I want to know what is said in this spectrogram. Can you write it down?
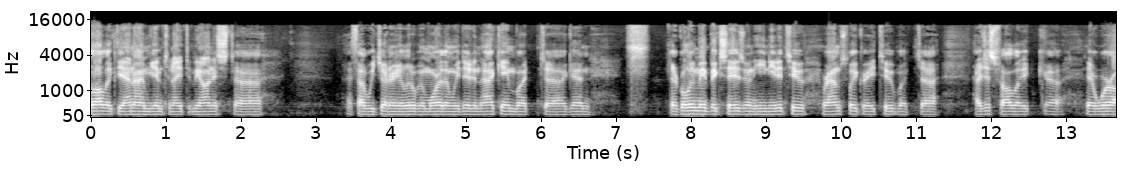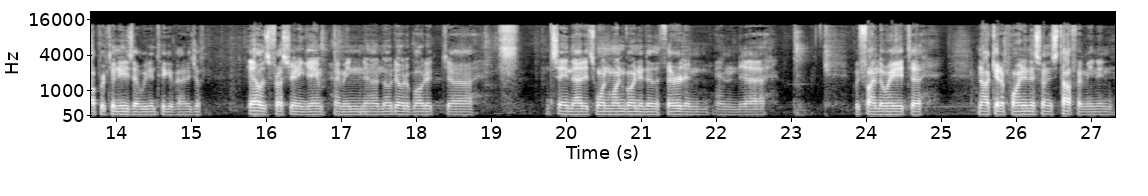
A lot like the Anaheim game tonight, to be honest. Uh, I thought we generated a little bit more than we did in that game, but uh, again, their goalie made big saves when he needed to. Ramo played great too, but uh, I just felt like uh, there were opportunities that we didn't take advantage of. Yeah, it was a frustrating game. I mean, uh, no doubt about it. Uh, I'm saying that it's 1-1 going into the third, and and uh, we find the way to not get a point in this one. It's tough. I mean, and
